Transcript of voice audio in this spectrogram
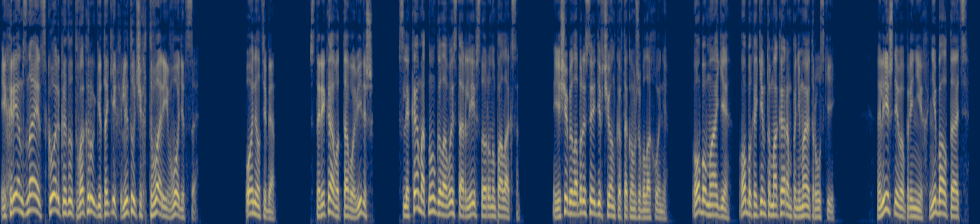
И хрен знает, сколько тут в округе таких летучих тварей водится». «Понял тебя. Старика вот того, видишь?» Слегка мотнул головой Старлей в сторону Палакса. Еще белобрысая девчонка в таком же балахоне. Оба маги, оба каким-то макаром понимают русский. Лишнего при них не болтать,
